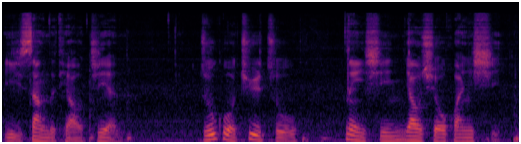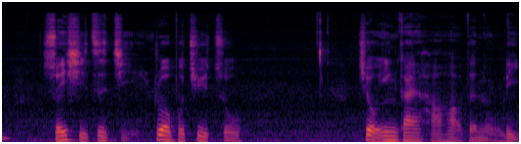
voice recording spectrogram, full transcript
以上的条件。如果具足，内心要修欢喜，随喜自己；若不具足，就应该好好的努力，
